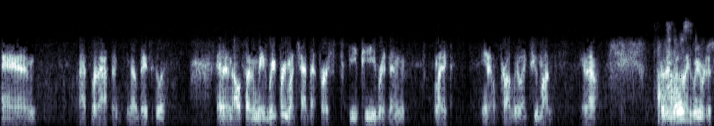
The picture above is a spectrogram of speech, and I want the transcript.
and that's what happened you know basically. And then all of a sudden we we pretty much had that first EP written in like you know probably like two months you know. Because it was like we were just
